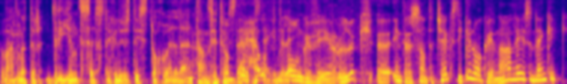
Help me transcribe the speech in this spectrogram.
waren het er 63. Dus het is toch wel. Uh, dan zitten we op de helft ongeveer. Luc, uh, interessante checks. Die kunnen we ook weer nalezen, denk ik.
